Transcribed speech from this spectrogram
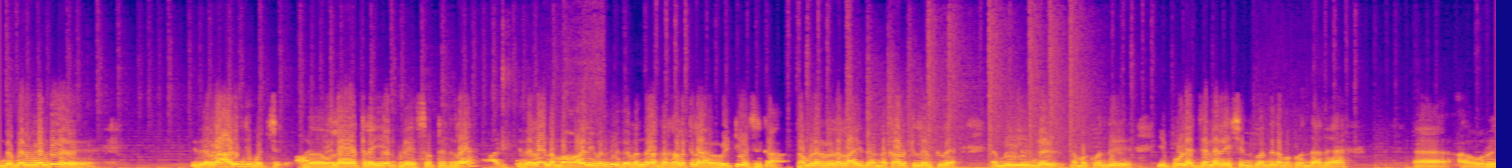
இந்த மிருகம் வந்து இதெல்லாம் அழிஞ்சு போச்சு. இந்த உலகத்துல ஏற்படைய சுற்றத்துல இதெல்லாம் நம்ம ஆளி வந்து இதை வந்து அந்த காலத்துல வெட்டி வச்சிருக்கான். தமிழர்கள் எல்லாம் இது அந்த காலத்துல இருக்கிற மிருகங்கள் நமக்கு வந்து இப்போ உள்ள ஜெனரேஷனுக்கு வந்து நமக்கு வந்து அதை ஒரு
